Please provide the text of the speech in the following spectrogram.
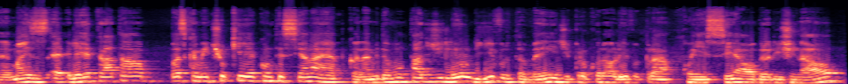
É, mas é, ele retrata basicamente o que acontecia na época, né? Me deu vontade de ler o livro também, de procurar o livro para conhecer a obra original.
